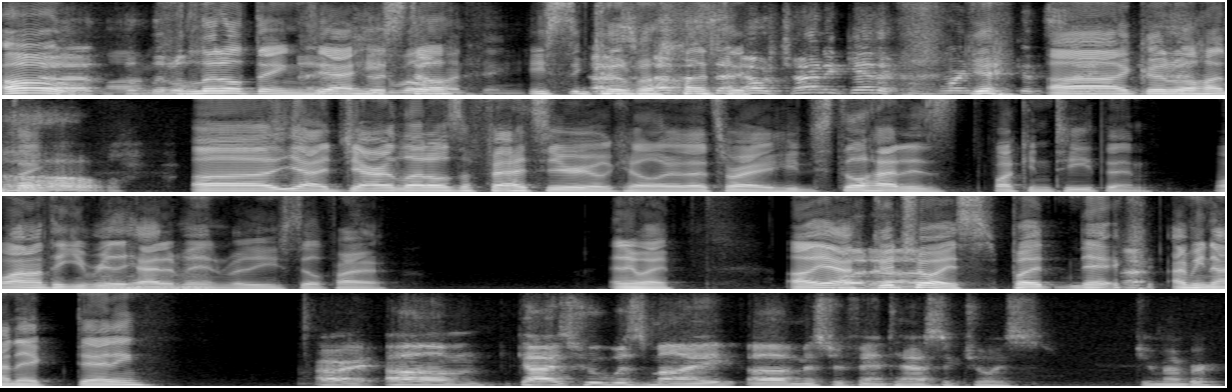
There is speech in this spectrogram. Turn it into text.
Oh Uh, the little, little, things. thing. Yeah, he's Goodwill still Hunting. he's the I was, Goodwill about to say, Hunting. I was trying to get it before you could say. uh Goodwill Hunting. Oh. Uh yeah, Jared Leto's a fat serial killer. That's right. He still had his fucking teeth in. Well, I don't think he really had him Mhm. in, but he still probably Anyway. Uh yeah, But, good uh, choice. But Nick, uh, I mean not Nick, Danny? All right, um, guys, who was my uh, Mr. Fantastic choice? Do you remember?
